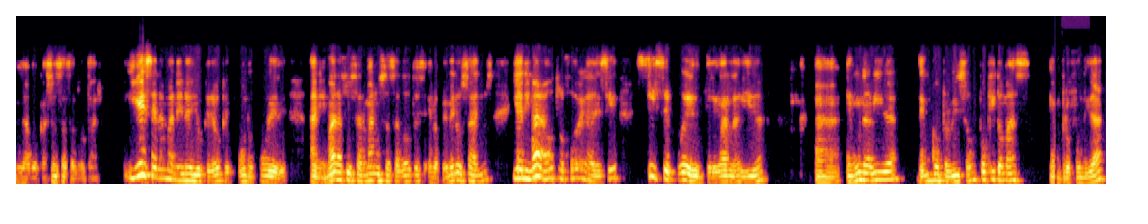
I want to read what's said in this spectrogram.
la vocación sacerdotal. Y esa es la manera, yo creo, que uno puede animar a sus hermanos sacerdotes en los primeros años y animar a otro joven a decir, sí se puede entregar la vida en una vida de un compromiso un poquito más en profundidad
